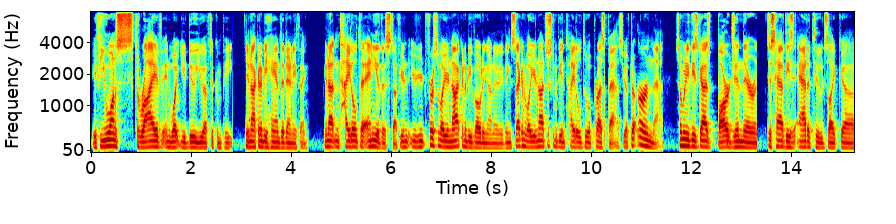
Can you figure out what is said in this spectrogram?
If you want to thrive in what you do, you have to compete. You're not going to be handed anything. You're not entitled to any of this stuff. You're, you're first of all, you're not going to be voting on anything. Second of all, you're not just going to be entitled to a press pass. You have to earn that. So many of these guys barge in there and just have these attitudes like uh,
